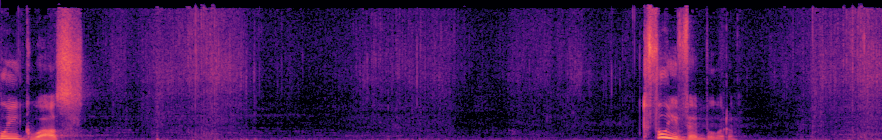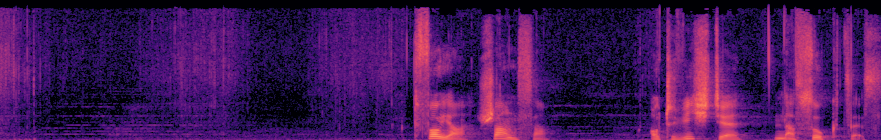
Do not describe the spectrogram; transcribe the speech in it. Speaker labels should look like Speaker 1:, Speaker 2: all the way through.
Speaker 1: Twój głos. Twój wybór. Twoja szansa. Oczywiście na sukces.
